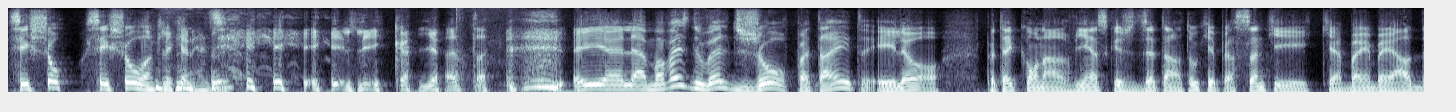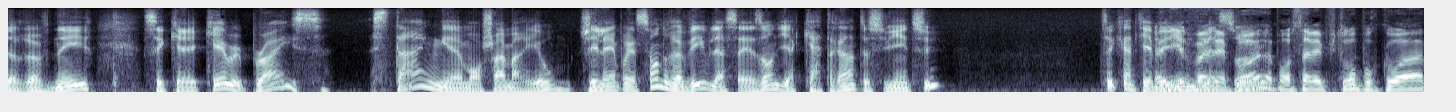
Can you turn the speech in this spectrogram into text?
C'est chaud. C'est chaud entre les Canadiens et les Coyotes. Et euh, la mauvaise nouvelle du jour, peut-être, et là, peut-être qu'on en revient à ce que je disais tantôt, qu'il y a personne qui, qui a bien, bien hâte de revenir, c'est que Carey Price stagne, mon cher Mario. J'ai l'impression de revivre la saison d'il y a quatre ans, te souviens-tu? Tu sais, quand il y avait ben, il une blessure. Pas, on savait plus trop pourquoi.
